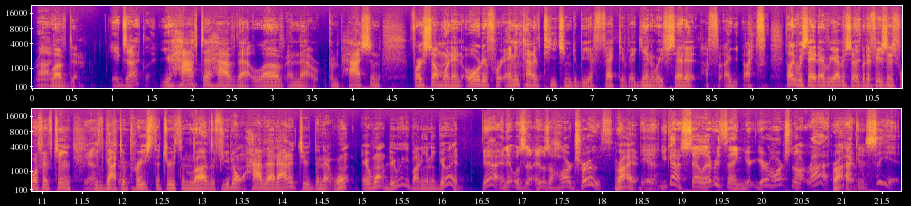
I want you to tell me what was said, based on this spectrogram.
Right. loved him. Exactly. You have to have that love and that compassion for someone in order for any kind of teaching to be effective. Again, we've said it. I f- I, I feel like we say it every episode, but Ephesians four fifteen. Yeah, you've got to preach the truth in love. If you don't have that attitude, then it won't it won't do anybody any good. Yeah, and it was a, it was a hard truth. Right. You got to sell everything. Your, your heart's not right. Right. I can see it.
